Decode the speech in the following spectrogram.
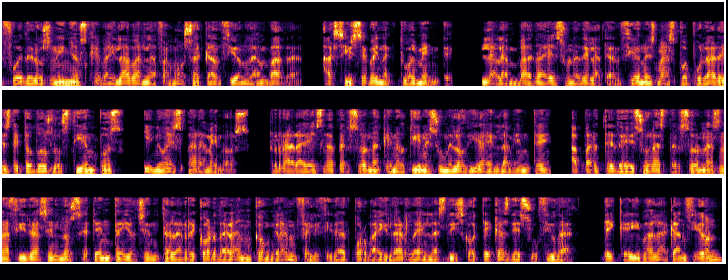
fue de los niños que bailaban la famosa canción Lambada? Así se ven actualmente. La lambada es una de las canciones más populares de todos los tiempos, y no es para menos. Rara es la persona que no tiene su melodía en la mente, aparte de eso las personas nacidas en los 70 y 80 la recordarán con gran felicidad por bailarla en las discotecas de su ciudad. ¿De qué iba la canción?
